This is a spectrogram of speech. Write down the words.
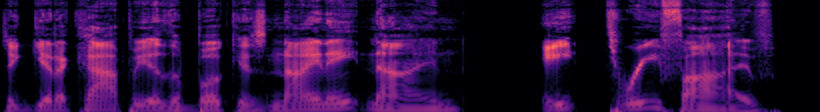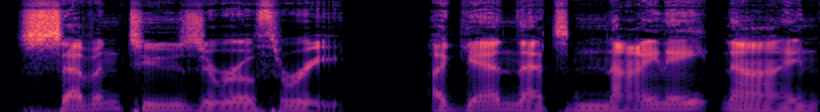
to get a copy of the book is 989 835 7203. Again, that's 989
